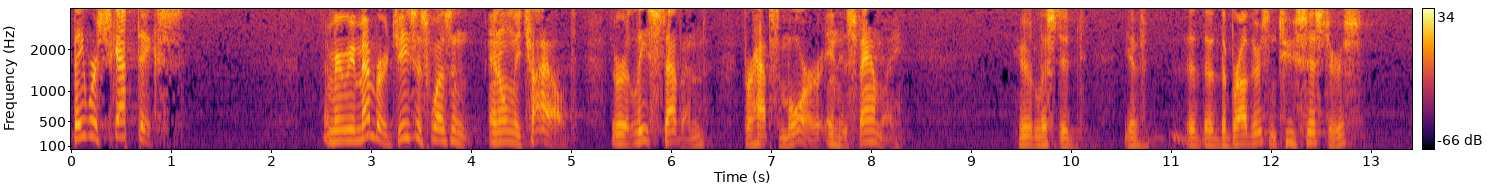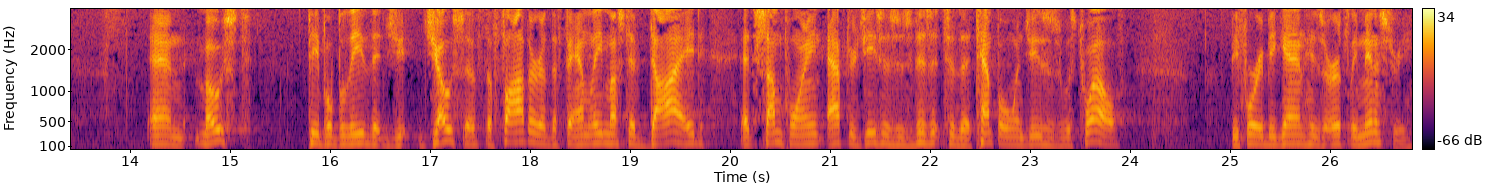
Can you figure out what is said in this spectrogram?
They were skeptics. I mean, remember, Jesus wasn't an only child. There were at least seven, perhaps more, in his family. Here listed the, the, the brothers and two sisters. And most people believe that J- Joseph, the father of the family, must have died at some point after Jesus' visit to the temple when Jesus was 12, before he began his earthly ministry.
